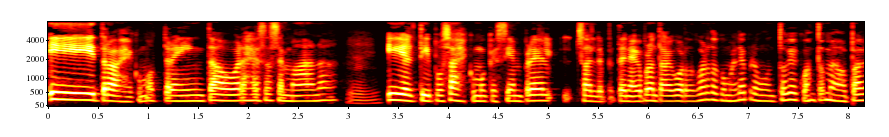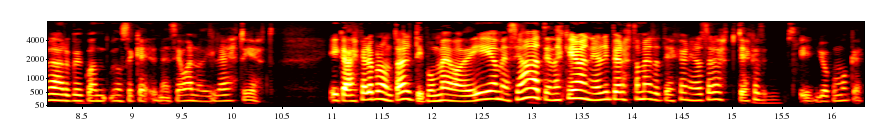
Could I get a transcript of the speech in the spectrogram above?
y trabajé como 30 horas esa semana. Y el tipo, ¿sabes? Como que siempre, o sea, le tenía que preguntar al gordo, gordo, ¿cómo le pregunto que cuánto me va a pagar? Que no sé qué. Me decía, bueno, dile esto y esto. Y cada vez que le preguntaba, el tipo me evadía, me decía, ah, tienes que venir a limpiar esta mesa, tienes que venir a hacer esto, tienes que... Ujú. Y yo como que,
